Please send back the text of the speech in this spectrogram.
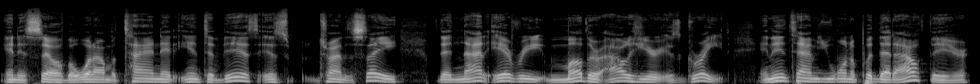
in itself. But what i'm tying that into this is trying to say that not every mother out here is great. And anytime you want to put that out there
